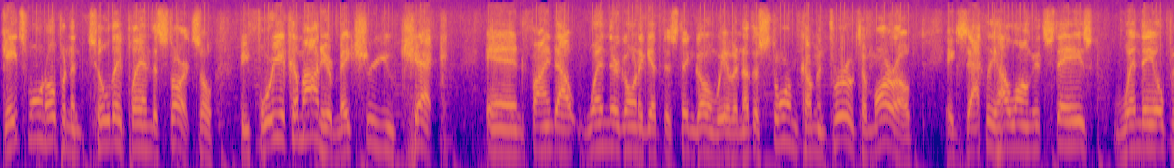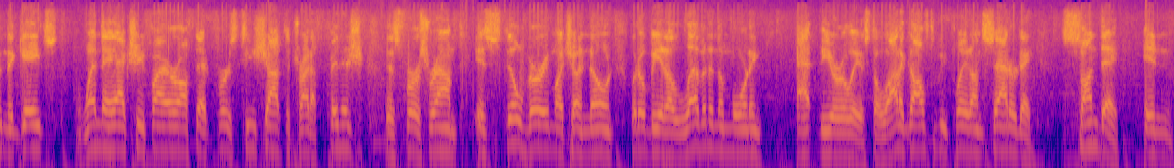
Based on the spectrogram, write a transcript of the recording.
Gates won't open until they plan to start. So before you come out here, make sure you check and find out when they're going to get this thing going. We have another storm coming through tomorrow. Exactly how long it stays, when they open the gates, when they actually fire off that first tee shot to try to finish this first round is still very much unknown, but it'll be at 11 in the morning at the earliest. A lot of golf to be played on Saturday, Sunday in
